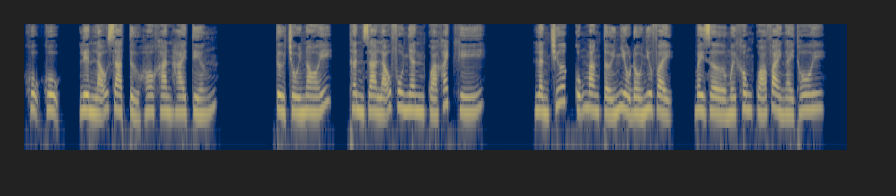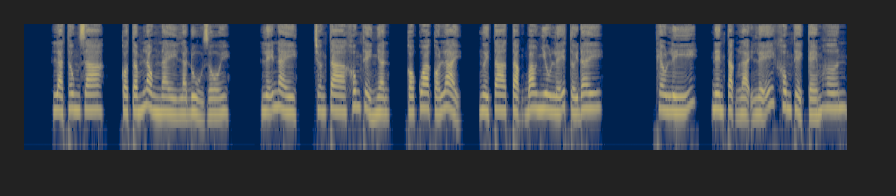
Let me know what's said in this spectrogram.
khụ khụ, liên lão gia tử ho khan hai tiếng. Từ chối nói, thân gia lão phu nhân quá khách khí. Lần trước cũng mang tới nhiều đồ như vậy, bây giờ mới không quá vài ngày thôi. Là thông gia, có tấm lòng này là đủ rồi. Lễ này, chúng ta không thể nhận, có qua có lại, người ta tặng bao nhiêu lễ tới đây? Theo lý, nên tặng lại lễ không thể kém hơn.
